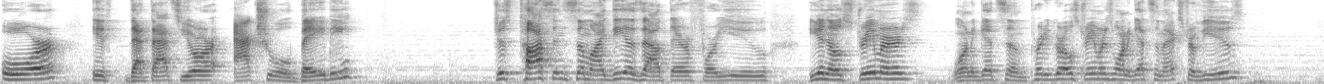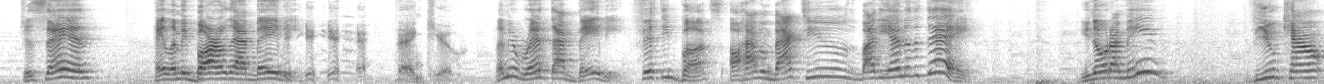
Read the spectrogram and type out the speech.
or if that that's your actual baby? Just tossing some ideas out there for you, you know, streamers want to get some pretty girl streamers want to get some extra views. Just saying. Hey, let me borrow that baby. Thank you. Let me rent that baby. 50 bucks. I'll have him back to you by the end of the day. You know what I mean? View count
